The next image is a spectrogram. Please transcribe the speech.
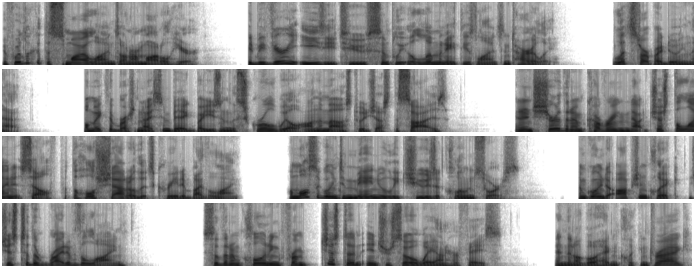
If we look at the smile lines on our model here, it'd be very easy to simply eliminate these lines entirely. Let's start by doing that. I'll make the brush nice and big by using the scroll wheel on the mouse to adjust the size, and ensure that I'm covering not just the line itself, but the whole shadow that's created by the line. I'm also going to manually choose a clone source. I'm going to option click just to the right of the line so that I'm cloning from just an inch or so away on her face. And then I'll go ahead and click and drag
